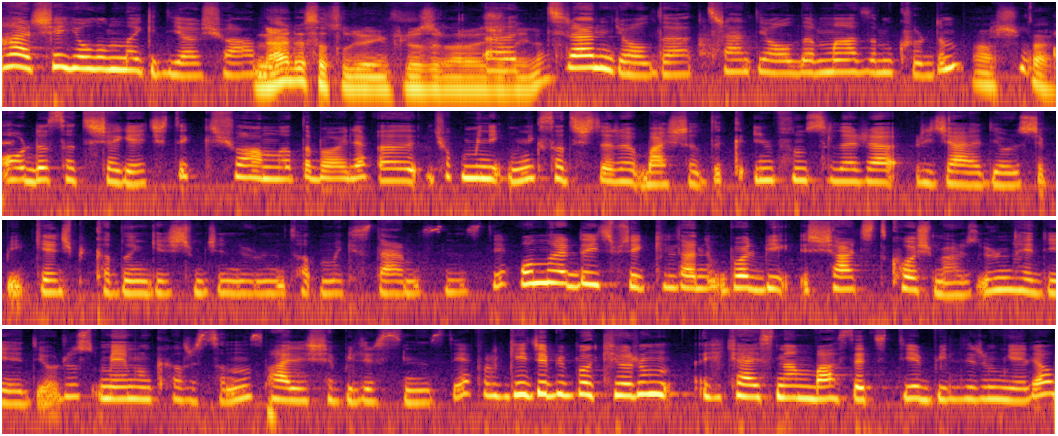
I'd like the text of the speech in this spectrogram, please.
her şey yolunda gidiyor şu anda. Nerede satılıyor influencer'ın aracılığıyla? Ee, Trend yolda, Trend yolda mağazamı kurdum. Aa, süper. Orada satışa geçtik. Şu anda da böyle e, çok minik minik satışlara başladık. Influencer'lara rica ediyoruz. İşte bir genç bir kadın girişimcinin ürünü tanıtmak ister misiniz diye. Onlara da hiçbir şekilde hani böyle bir şart koşmuyoruz. Ürün hediye ediyoruz. Memnun kalırsanız paylaşabilirsiniz diye. Böyle gece bir bakıyorum hikayesinden bahset diye bildirim geliyor.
